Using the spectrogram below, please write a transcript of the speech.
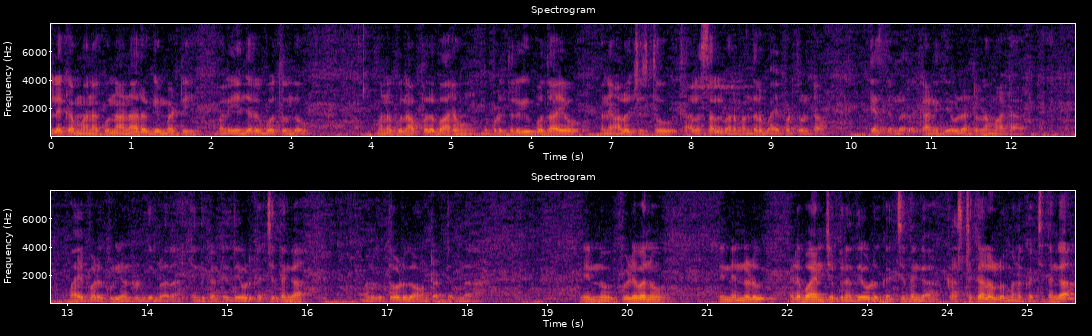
లేక మనకున్న అనారోగ్యం బట్టి మళ్ళీ ఏం జరగబోతుందో మనకున్న అప్పుల భారం ఎప్పుడు తొలగిపోతాయో అని ఆలోచిస్తూ చాలాసార్లు మనం అందరం భయపడుతూ ఉంటాం. చేస్తున్నారా కానీ దేవుడు అంటున్న మాట భయపడకుడి అంటుండే దేవుడారా ఎందుకంటే దేవుడు ఖచ్చితంగా మనకు తోడుగా ఉంటాడు దేవుడారా నిన్ను విడవను నిన్నెన్నడు ఎడబాయని చెప్పిన దేవుడు ఖచ్చితంగా కష్టకాలంలో మనకు ఖచ్చితంగా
